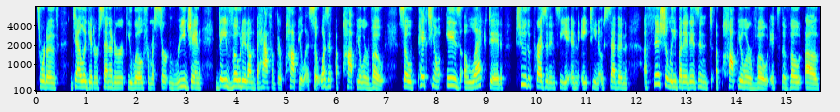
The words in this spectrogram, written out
sort of delegate or senator, if you will, from a certain region, they voted on behalf of their populace. So it wasn't a popular vote. So Pétion is elected to the presidency in 1807 officially, but it isn't a popular vote. It's the vote of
